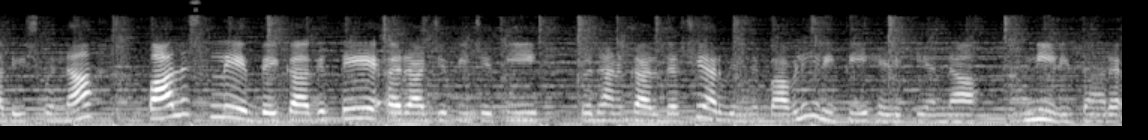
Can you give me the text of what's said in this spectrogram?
ಆದೇಶವನ್ನ ಪಾಲಿಸಲೇಬೇಕಾಗುತ್ತೆ ರಾಜ್ಯ ಬಿಜೆಪಿ ಪ್ರಧಾನ ಕಾರ್ಯದರ್ಶಿ ಅರವಿಂದ್ ಲಿಂಬಾವಳಿ ರೀತಿ ಹೇಳಿಕೆಯನ್ನ ನೀಡಿದ್ದಾರೆ.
